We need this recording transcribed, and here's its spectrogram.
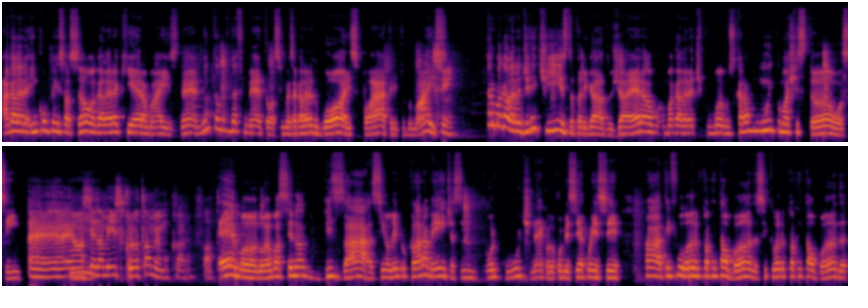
A galera, em compensação, a galera que era mais, né, nem tanto do death metal, assim, mas a galera do gore, splatter e tudo mais, Sim. era uma galera direitista, tá ligado? Já era uma galera, tipo, mano, uns caras muito machistão, assim. É, é uma E- cena meio escrota mesmo, cara. Fato. É, mano, é uma cena bizarra, assim, eu lembro claramente, assim, Orkut, né, quando eu comecei a conhecer, ah, tem fulano que toca em tal banda, ciclano que toca em tal banda,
